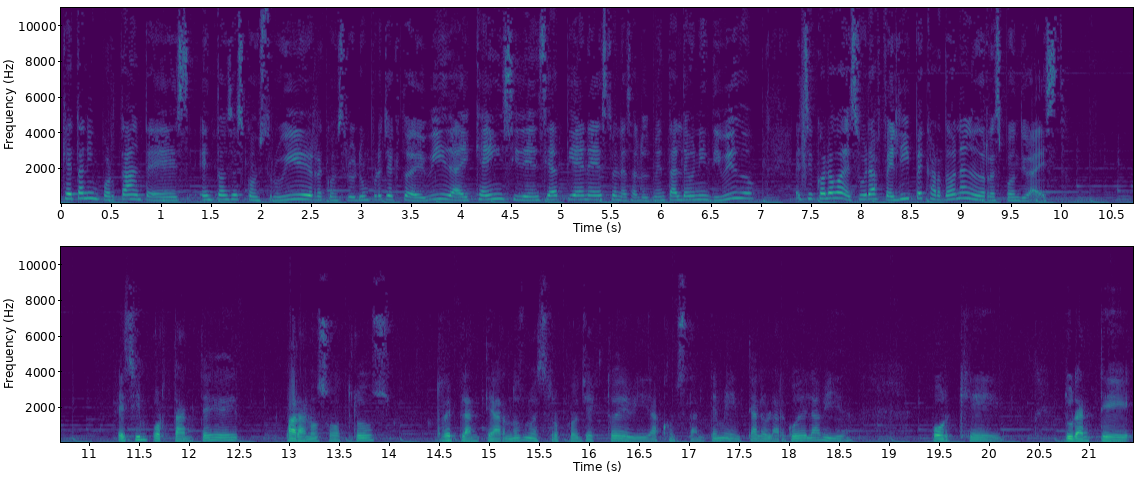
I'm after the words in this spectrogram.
¿Qué tan importante es entonces construir y reconstruir un proyecto de vida y qué incidencia tiene esto en la salud mental de un individuo? El psicólogo de Sura, Felipe Cardona, nos respondió a esto. Es importante para nosotros replantearnos nuestro proyecto de vida constantemente a lo largo de la vida porque durante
